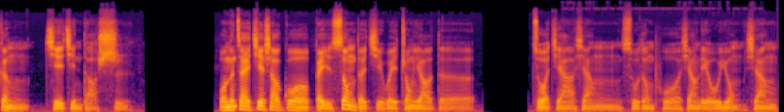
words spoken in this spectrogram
更。接近到诗，我们在介绍过北宋的几位重要的作家，像苏东坡、像柳永、像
